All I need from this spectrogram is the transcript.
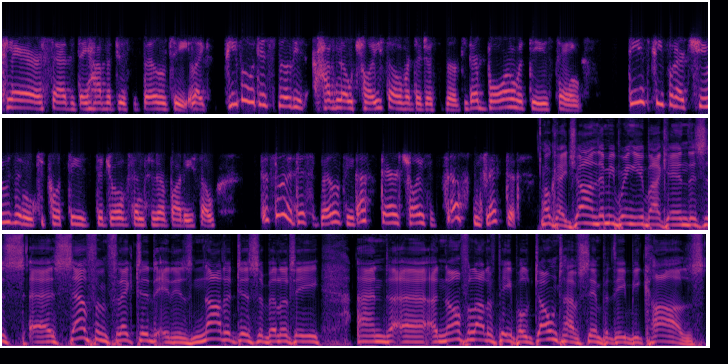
Claire said that they have a disability, like people with disabilities have no choice over their disability. They're born with these things. These people are choosing to put these the drugs into their body. So that's not a disability. That's their choice. It's self inflicted. Okay, John, let me bring you back in. This is uh, self inflicted, it is not a disability, and uh, an awful lot of people don't have sympathy because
